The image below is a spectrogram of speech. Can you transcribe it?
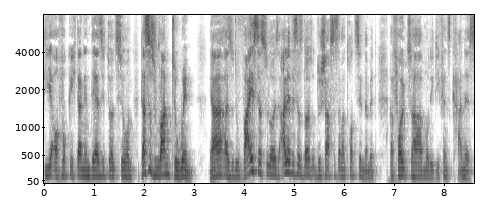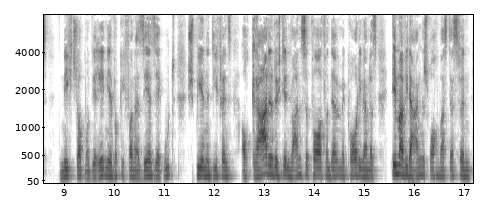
die auch wirklich dann in der Situation, das ist Run to Win. Ja, also du weißt, dass du läufst, alle wissen, dass du läufst und du schaffst es aber trotzdem damit Erfolg zu haben und die Defense kann es nicht stoppen. Und wir reden hier wirklich von einer sehr, sehr gut spielenden Defense. Auch gerade durch den Run-Support von Devin McCordy. Wir haben das immer wieder angesprochen, was das für ein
